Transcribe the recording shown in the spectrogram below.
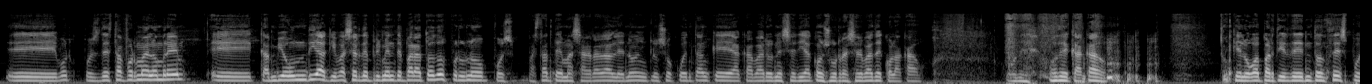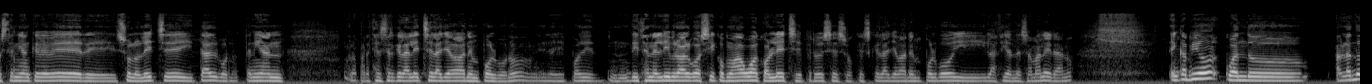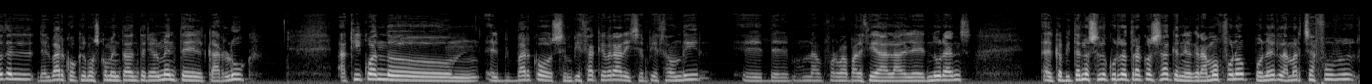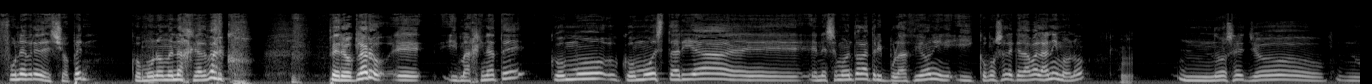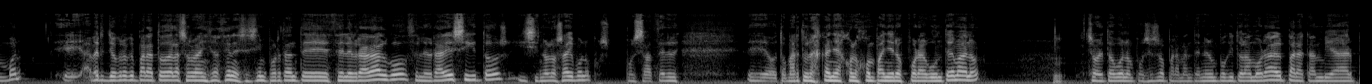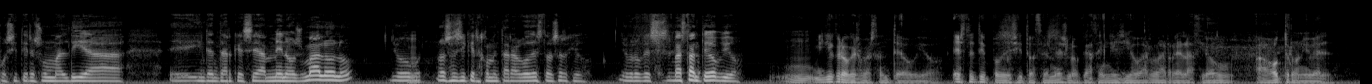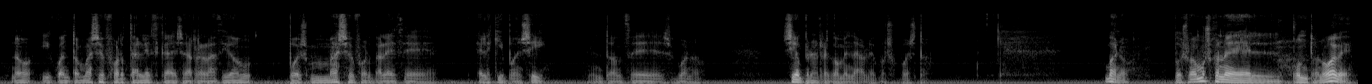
Eh, bueno, pues de esta forma el hombre eh, cambió un día que iba a ser deprimente para todos por uno pues bastante más agradable, ¿no? Incluso cuentan que acabaron ese día con sus reservas de colacao o de, o de cacao. que luego a partir de entonces pues tenían que beber eh, solo leche y tal, bueno, tenían bueno, parece ser que la leche la llevaban en polvo, ¿no? Eh, Dice en el libro algo así como agua con leche, pero es eso, que es que la llevan en polvo y la hacían de esa manera, ¿no? En cambio, cuando hablando del, del barco que hemos comentado anteriormente, el Carluc, aquí cuando mm, el barco se empieza a quebrar y se empieza a hundir eh, de una forma parecida a la del Endurance, al capitán no se le ocurre otra cosa que en el gramófono poner la marcha fúnebre de Chopin como un homenaje al barco. Pero claro, eh, imagínate cómo, cómo estaría eh, en ese momento la tripulación y, y cómo se le quedaba el ánimo, ¿no? No sé, yo, bueno, eh, a ver, yo creo que para todas las organizaciones es importante celebrar algo, celebrar éxitos, y si no los hay, bueno, pues, pues hacer eh, o tomarte unas cañas con los compañeros por algún tema, ¿no? Sobre todo, bueno, pues eso, para mantener un poquito la moral, para cambiar, pues si tienes un mal día, eh, intentar que sea menos malo, ¿no? Yo bueno, no sé si quieres comentar algo de esto, Sergio. Yo creo que es bastante obvio. Mm, Yo creo que es bastante obvio. Este tipo de situaciones lo que hacen es llevar la relación a otro nivel, ¿no? Y cuanto más se fortalezca esa relación, pues más se fortalece el equipo en sí. Entonces, bueno, siempre es recomendable, por supuesto. Bueno, pues vamos con el punto 9.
